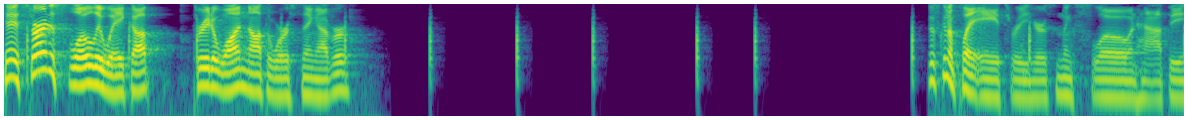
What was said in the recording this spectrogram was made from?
okay starting to slowly wake up three to one not the worst thing ever just gonna play a3 here something slow and happy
